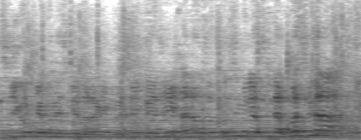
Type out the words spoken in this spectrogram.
즐겁게 보내시길 바라겠고 지금까지 아나운서 손수민이었습니다. 고맙습니다.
